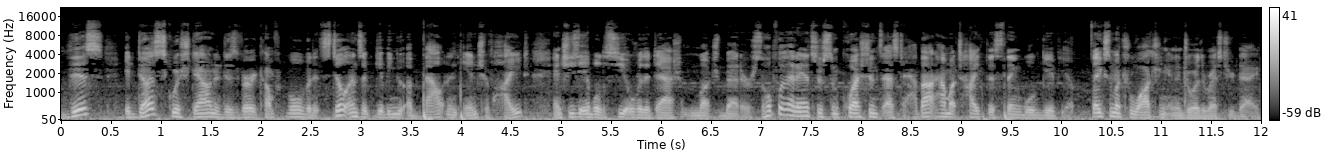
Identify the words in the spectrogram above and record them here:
This, it does squish down, it is very comfortable, but it still ends up giving you about an inch of height and she's able to see over the dash much better. So hopefully that answers some questions as to about how much height this thing will give you. Thanks so much for watching and enjoy the rest of your day.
